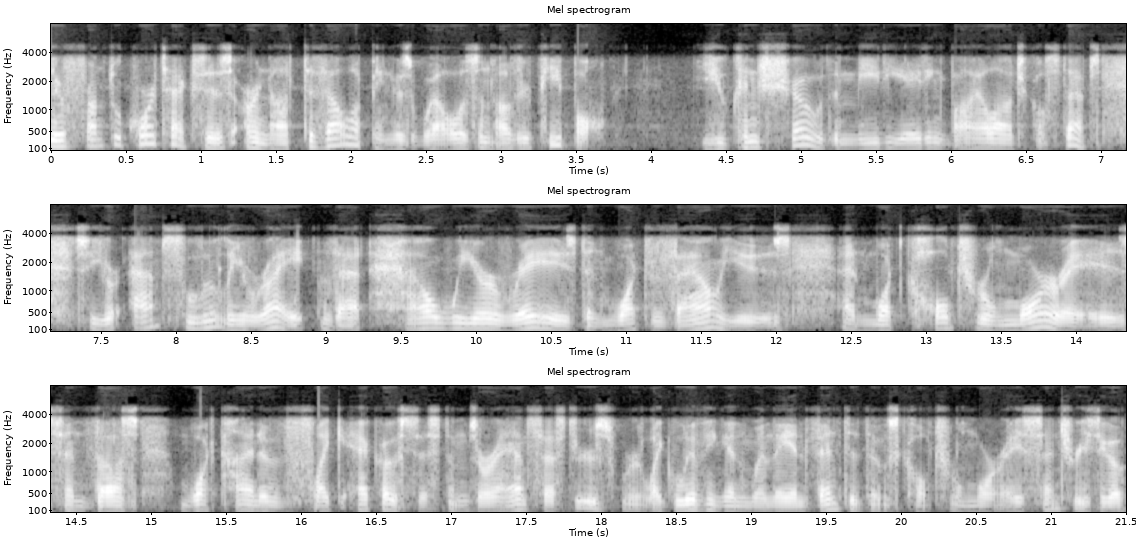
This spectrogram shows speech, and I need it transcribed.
their frontal cortexes are not developing as well as in other people you can show the mediating biological steps. So you're absolutely right that how we are raised and what values and what cultural mores and thus what kind of like ecosystems our ancestors were like living in when they invented those cultural mores centuries ago,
